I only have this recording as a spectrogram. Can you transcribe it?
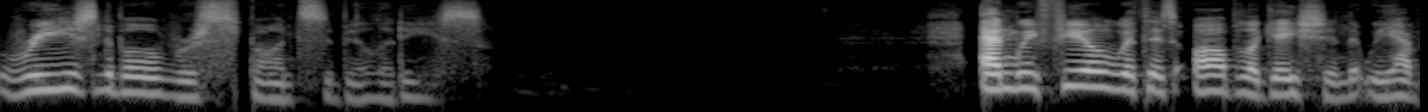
reasonable responsibilities. And we feel with this obligation that we have,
